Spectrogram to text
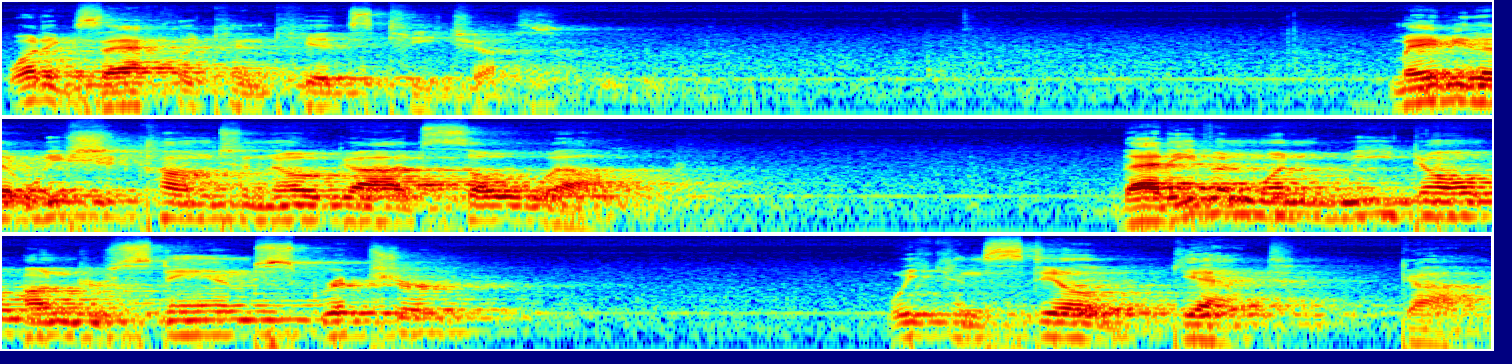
what exactly can kids teach us? Maybe that we should come to know God so well that even when we don't understand Scripture, we can still get God.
